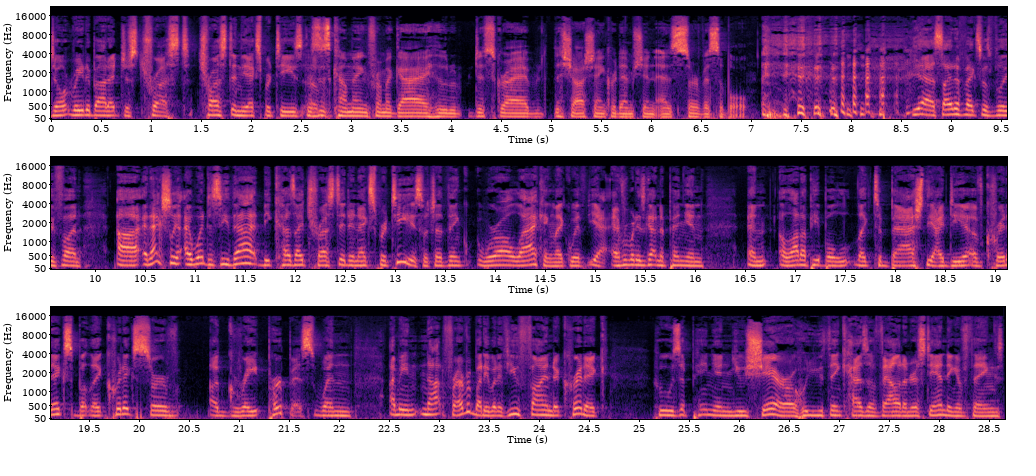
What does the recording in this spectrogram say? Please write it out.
Don't read about it. Just trust. Trust in the expertise. This of, is coming from a guy who described the Shawshank Redemption as serviceable. yeah, side effects was really fun. Uh, and actually, I went to see that because I trusted in expertise, which I think we're all lacking. Like with, yeah, everybody's got an opinion, and a lot of people like to bash the idea of critics, but like critics serve a great purpose. When I mean, not for everybody, but if you find a critic whose opinion you share or who you think has a valid understanding of things.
